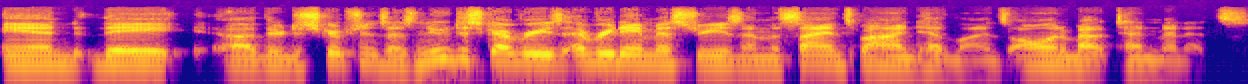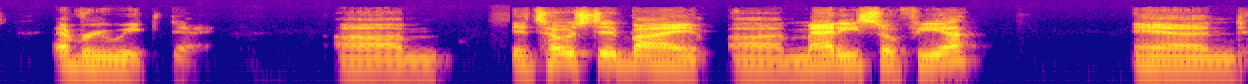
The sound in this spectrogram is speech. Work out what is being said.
And they uh, their descriptions as new discoveries, everyday mysteries, and the science behind headlines, all in about ten minutes every weekday. Um, it's hosted by uh, Maddie Sofia, and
